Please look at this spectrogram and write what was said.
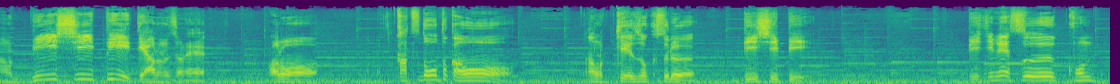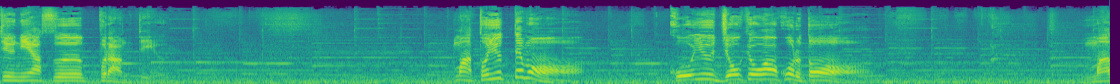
あの BCP ってあるんですよね。あの活動とかをあの継続する BCP ビジネスコンティニアスプランっていう。まあと言ってもこういう状況が起こるとま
